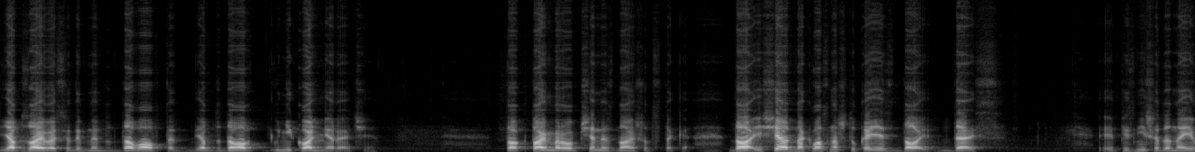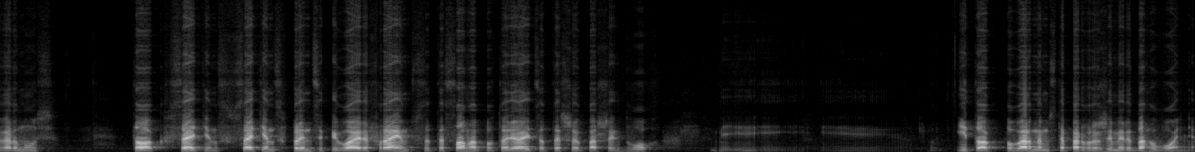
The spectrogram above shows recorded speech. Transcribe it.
я б зайве сюди б не додавав, я б додавав унікальні речі. Так, таймер взагалі не знаю, що це таке. Да, і ще одна класна штука є DI, DICE. Е, Пізніше до неї вернусь. Так, в Settings. В Settings, в принципі, wireframe, все те саме повторяється, те, що в перших двох. І, так, повернемось тепер в режимі редагування.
